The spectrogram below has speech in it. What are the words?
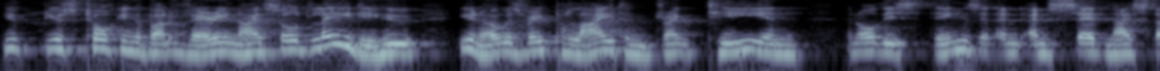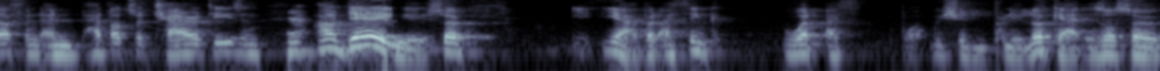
you, you're talking about a very nice old lady who you know was very polite and drank tea and and all these things and, and, and said nice stuff and, and had lots of charities and Yeah. how dare you so yeah but i think what i th- what we should probably look at is also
